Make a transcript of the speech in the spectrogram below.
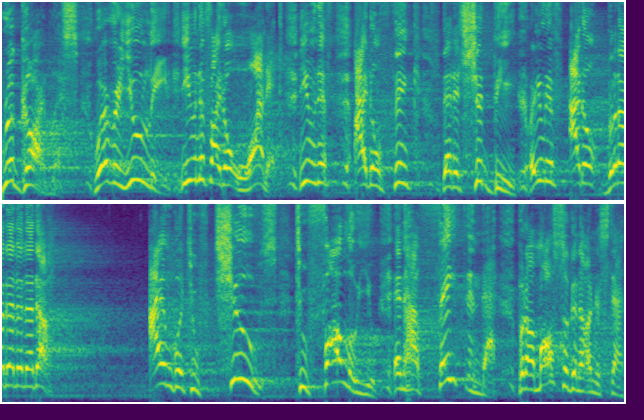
regardless, wherever you lead, even if I don't want it, even if I don't think that it should be, or even if I don't blah, blah, blah, blah, blah. I am going to choose to follow you and have faith in that. But I'm also going to understand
